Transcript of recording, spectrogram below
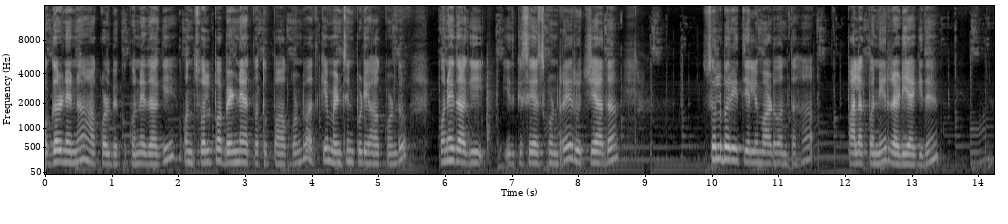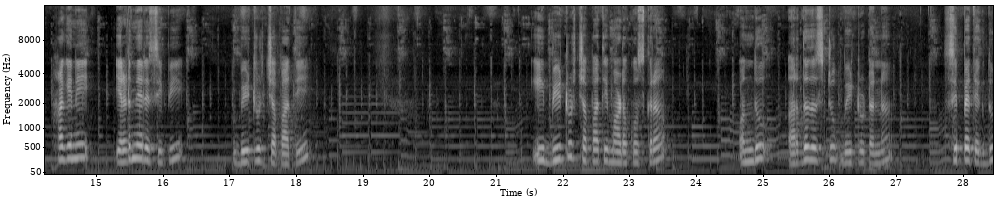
ಒಗ್ಗರಣೆನ ಹಾಕ್ಕೊಳ್ಬೇಕು. ಕೊನೆಯದಾಗಿ ಒಂದು ಸ್ವಲ್ಪ ಬೆಣ್ಣೆ ಅಥವಾ ತುಪ್ಪ ಹಾಕ್ಕೊಂಡು ಅದಕ್ಕೆ ಮೆಣಸಿನ ಪುಡಿ ಹಾಕ್ಕೊಂಡು ಕೊನೆಯದಾಗಿ ಇದಕ್ಕೆ ಸೇರಿಸ್ಕೊಂಡ್ರೆ ರುಚಿಯಾದ ಸುಲಭ ರೀತಿಯಲ್ಲಿ ಮಾಡುವಂತಹ ಪಾಲಕ್ ಪನ್ನೀರ್ ರೆಡಿಯಾಗಿದೆ. ಹಾಗೆಯೇ ಎರಡನೇ ರೆಸಿಪಿ ಬೀಟ್ರೂಟ್ ಚಪಾತಿ. ಈ ಬೀಟ್ರೂಟ್ ಚಪಾತಿ ಮಾಡೋಕ್ಕೋಸ್ಕರ ಒಂದು ಅರ್ಧದಷ್ಟು ಬೀಟ್ರೂಟನ್ನು ಸಿಪ್ಪೆ ತೆಗೆದು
